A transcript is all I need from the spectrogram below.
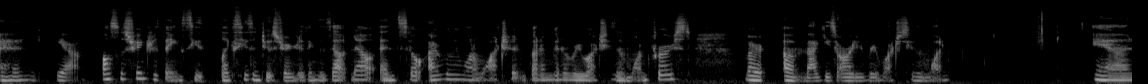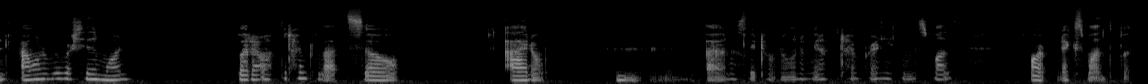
And yeah, also Stranger Things, like season two Stranger Things is out now, and so I really want to watch it, but I'm gonna rewatch season one first. My um, Maggie's already rewatched season one, and I want to rewatch season one, but I don't have the time for that, so I don't. Mm, I honestly don't know when I'm gonna have the time for anything this month or next month, but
